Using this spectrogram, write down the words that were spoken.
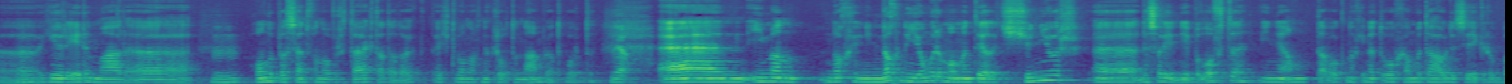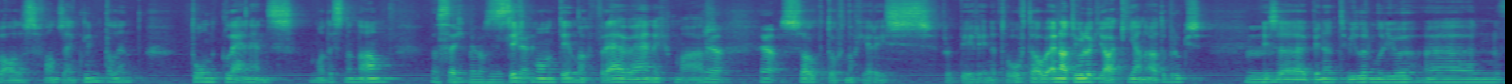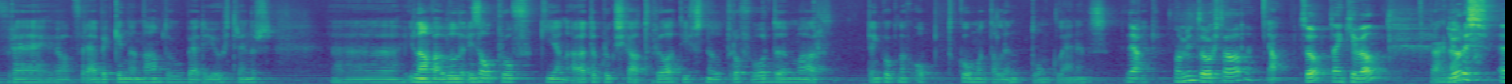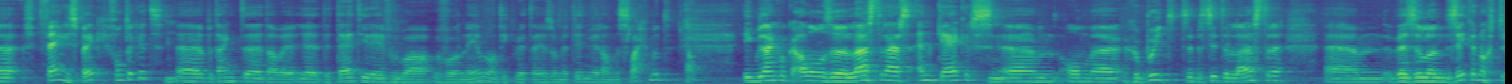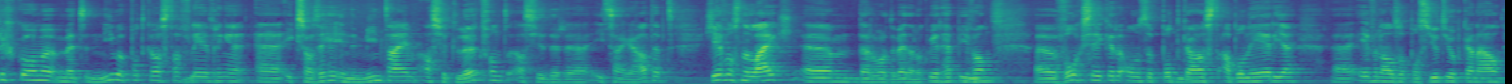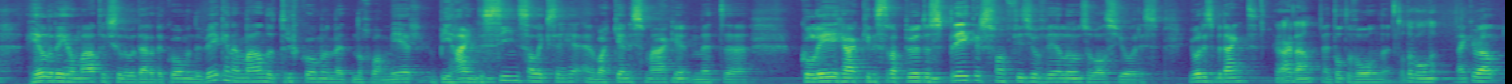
gereden, maar uh, mm -hmm. 100% van overtuigd dat dat echt wel nog een grote naam gaat worden. Ja. En iemand, nog, nog een jongere, momenteel junior, uh, sorry, nee, belofte, iemand dat we ook nog in het oog gaan moeten houden, zeker op basis van zijn klimtalent, Toon Kleinhens. Maar dat is een naam... Dat zegt mij nog niks. Zegt momenteel nog vrij weinig, maar... Ja ja. zou ik toch nog ergens proberen in het hoofd te houden. En natuurlijk, ja, Kian Uitenbroeks hmm. is uh, binnen het wielermilieu uh, een vrij, ja, vrij bekende naam, toch ook bij de jeugdtrainers. Uh, Ilan van Wilder is al prof, Kian Uitenbroeks gaat relatief snel prof worden, maar ik denk ook nog op het komend talent Toon Kleinens. Ja, om in het oog te houden. Ja. Zo, dankjewel. Joris, uh, fijn gesprek vond ik het. Uh, bedankt uh, dat we je de tijd hier even wat voornemen, want ik weet dat je zo meteen weer aan de slag moet. Ja. Ik bedank ook al onze luisteraars en kijkers um, om uh, geboeid te zitten luisteren. Um, wij zullen zeker nog terugkomen met nieuwe podcastafleveringen. Uh, ik zou zeggen, in de meantime, als je het leuk vond, als je er uh, iets aan gehad hebt, geef ons een like. Um, daar worden wij dan ook weer happy van. volg zeker onze podcast, abonneer je, evenals op ons YouTube-kanaal. Heel regelmatig zullen we daar de komende weken en maanden terugkomen met nog wat meer behind the scenes, zal ik zeggen, en wat kennis maken met collega, kinestherapeuten, sprekers van Fysiovelo, zoals Joris. Joris, bedankt. Graag gedaan. En tot de volgende. Tot de volgende. Dankjewel.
